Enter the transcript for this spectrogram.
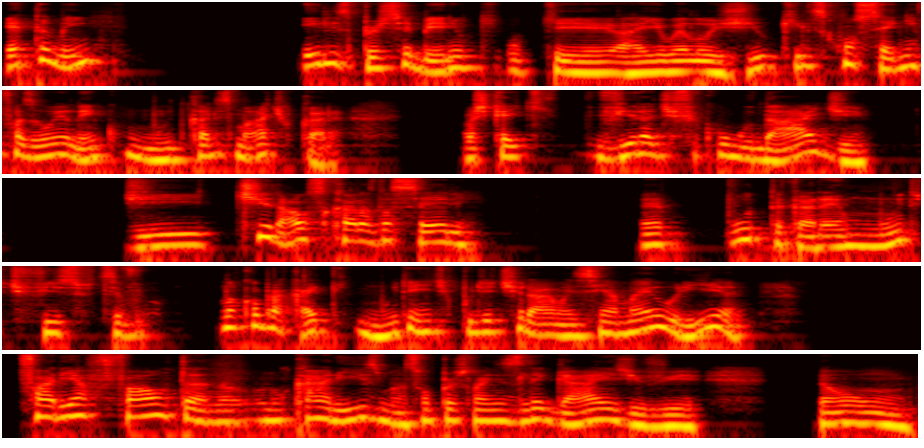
É também eles perceberem o que aí eu elogio que eles conseguem fazer um elenco muito carismático, cara. Acho que aí que vira a dificuldade de tirar os caras da série. É, puta, cara, é muito difícil. Na Cobra Kai tem muita gente que podia tirar, mas assim, a maioria faria falta no, no carisma. São personagens legais de ver. Então,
